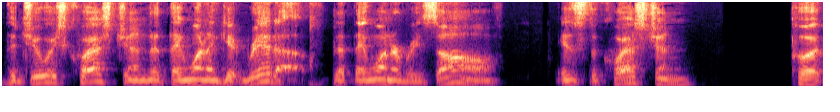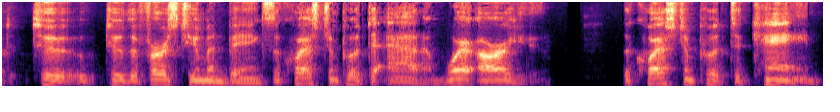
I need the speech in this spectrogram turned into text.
the Jewish question that they want to get rid of, that they want to resolve, is the question put to, to the first human beings, the question put to Adam, where are you? The question put to Cain,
